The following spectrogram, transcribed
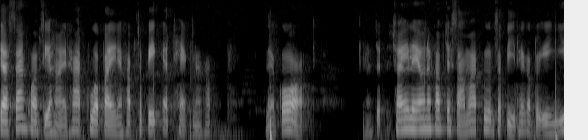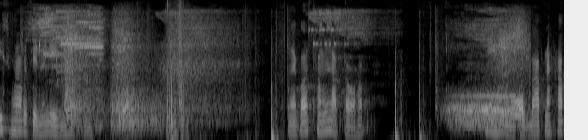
จะสร้างความเสียหายธาตุทั่วไปนะครับสเปกแอตแทกนะครับ แล้วก็จะใช้แล้วนะครับ จะสามารถเพิ่มสปีดให้กับตัวเอง 25%นั่นเองนะครับแล้วก็ทำให้หลับต่อครับ นี่ให้ผมกดบัฟนะครับ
